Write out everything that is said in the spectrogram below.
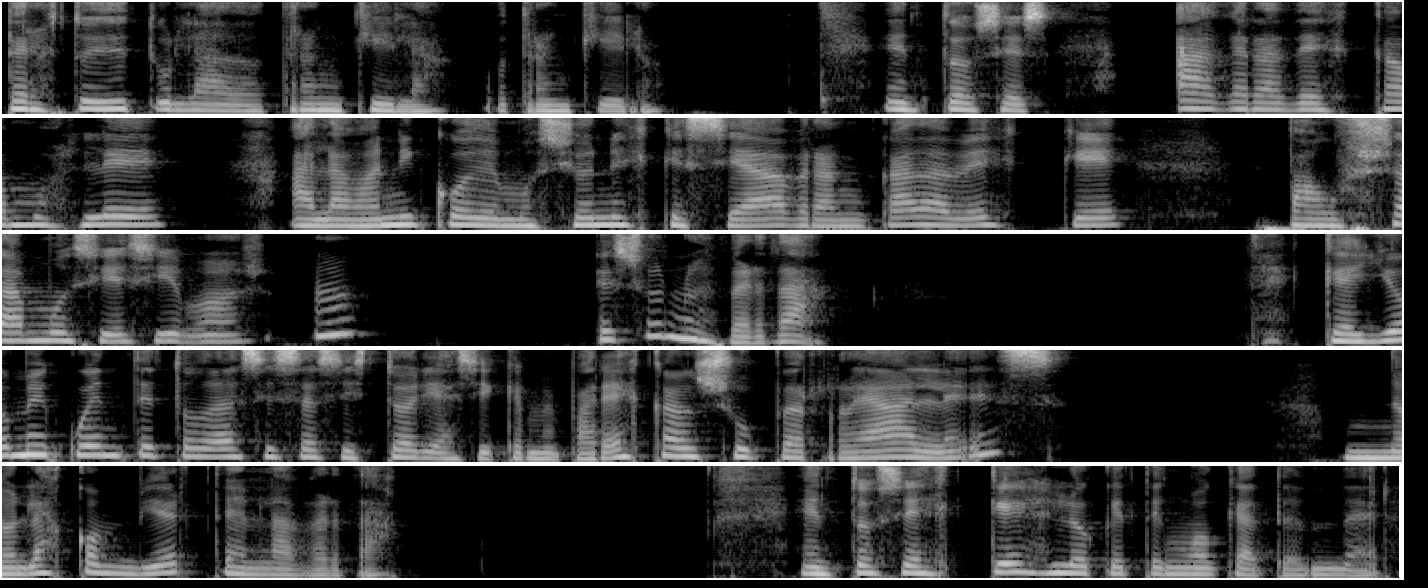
pero estoy de tu lado, tranquila o tranquilo. Entonces, agradezcámosle al abanico de emociones que se abran cada vez que pausamos y decimos, mm, eso no es verdad. Que yo me cuente todas esas historias y que me parezcan súper reales, no las convierte en la verdad. Entonces, ¿qué es lo que tengo que atender?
